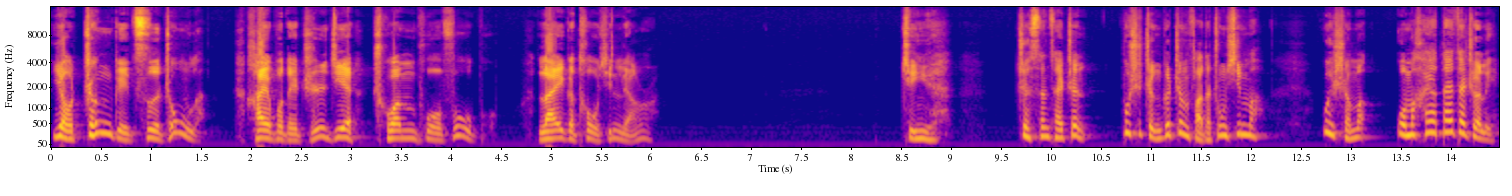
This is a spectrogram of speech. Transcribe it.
要真给刺中了，还不得直接穿破腹部，来个透心凉啊！秦羽，这三才阵不是整个阵法的中心吗？为什么我们还要待在这里，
